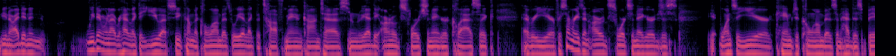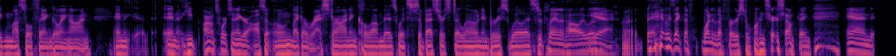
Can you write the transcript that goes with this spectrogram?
you know, I didn't, we didn't really ever had like the UFC come to Columbus, but we had like the Tough Man contest and we had the Arnold Schwarzenegger Classic every year. For some reason, Arnold Schwarzenegger just once a year came to Columbus and had this big muscle thing going on. And and he Arnold Schwarzenegger also owned like a restaurant in Columbus with Sylvester Stallone and Bruce Willis. Is it Planet Hollywood? Yeah. It was like the one of the first ones or something. And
